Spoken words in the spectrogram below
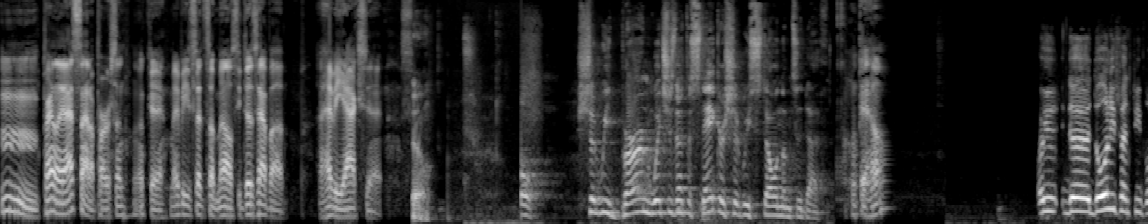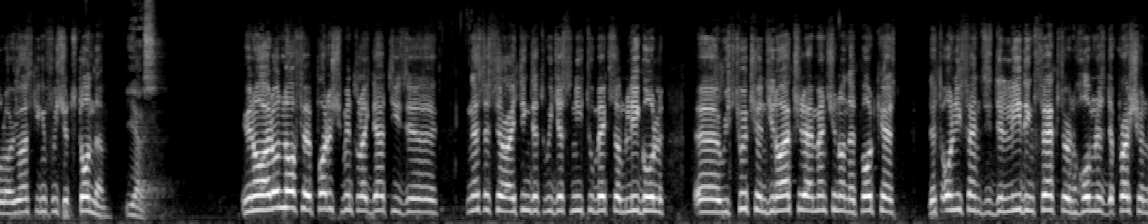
hmm. Apparently, that's not a person. Okay, maybe he said something else. He does have a, a heavy accent. So Should we burn witches at the stake or should we stone them to death? What the hell? Are you the the OnlyFans people? Are you asking if we should stone them? Yes. You know, I don't know if a punishment like that is uh, necessary. I think that we just need to make some legal uh, restrictions. You know, actually, I mentioned on the podcast that OnlyFans is the leading factor in homeless depression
